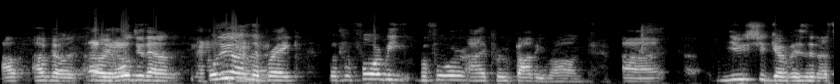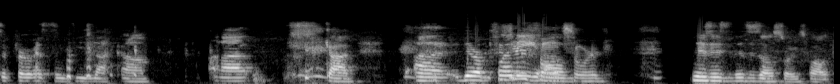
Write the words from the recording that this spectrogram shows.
I'll, I'll go. Oh, yeah, we'll do that. On, we'll do that on the break. But before we, before I prove Bobby wrong, uh, you should go visit us at ProWrestlingTees.com. Uh, God, uh, there are It's plenty your fault, of. Sorg. This is this is all Sorg's fault.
